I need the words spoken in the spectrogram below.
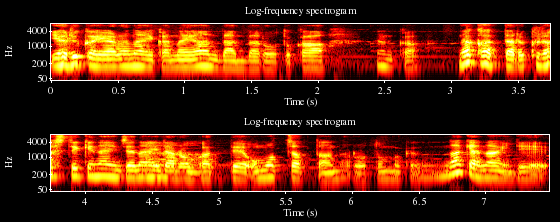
やるかやらないか悩んだんだろうとかなんかなかったら暮らしていけないんじゃないだろうかって思っちゃったんだろうと思うけどなきゃないで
